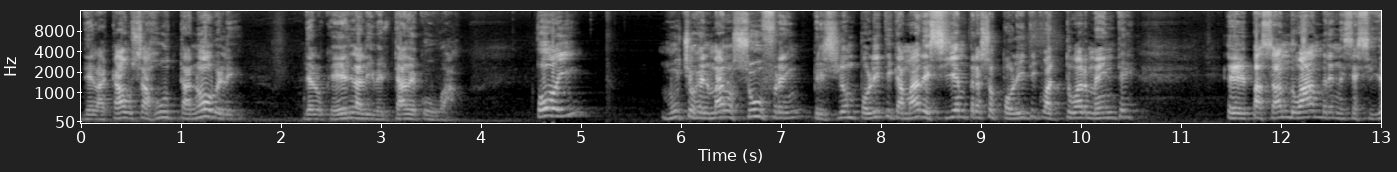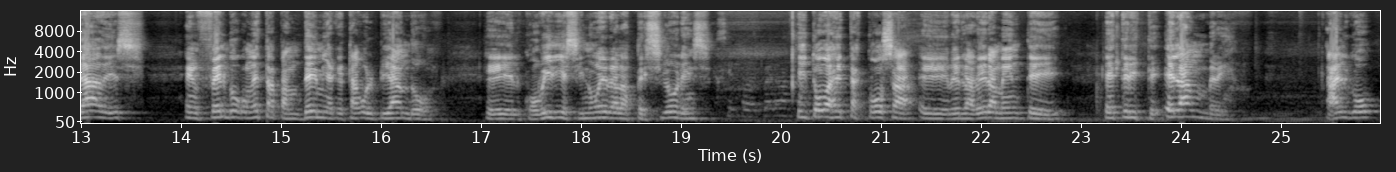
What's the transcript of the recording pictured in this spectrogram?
de la causa justa, noble, de lo que es la libertad de Cuba. Hoy muchos hermanos sufren prisión política, más de 100 presos políticos actualmente, eh, pasando hambre, necesidades, enfermos con esta pandemia que está golpeando eh, el COVID-19 a las prisiones y todas estas cosas eh, verdaderamente es triste. El hambre, algo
